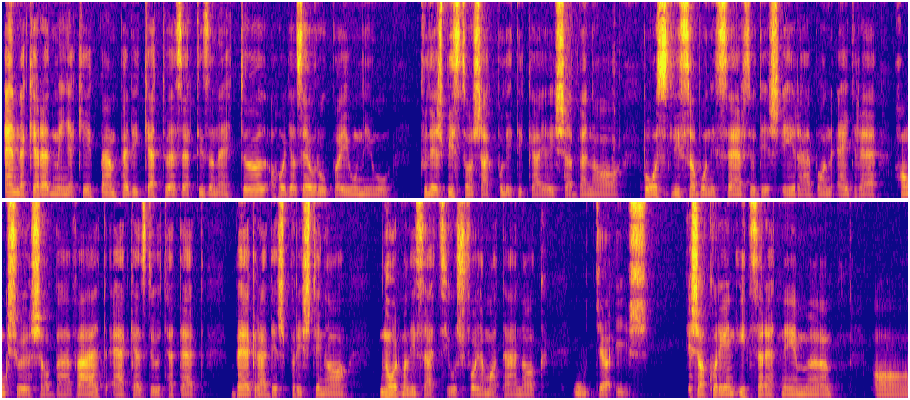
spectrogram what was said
Ennek eredményeképpen pedig 2011-től, ahogy az Európai Unió kül- és biztonságpolitikája is ebben a poszt-Lisszaboni szerződés érában egyre hangsúlyosabbá vált, elkezdődhetett Belgrád és Pristina normalizációs folyamatának útja is. És akkor én itt szeretném a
